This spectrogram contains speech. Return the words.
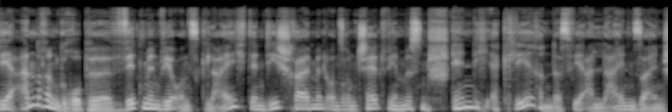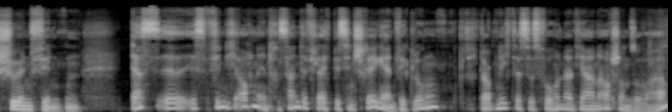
Der anderen Gruppe widmen wir uns gleich, denn die schreiben in unserem Chat, wir müssen ständig erklären, dass wir Alleinsein schön finden. Das äh, ist, finde ich, auch eine interessante, vielleicht ein bisschen schräge Entwicklung. Ich glaube nicht, dass das vor 100 Jahren auch schon so war.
